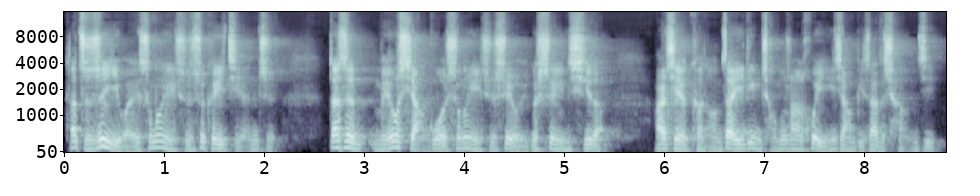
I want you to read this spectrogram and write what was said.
他只是以为生酮饮食是可以减脂，但是没有想过生酮饮食是有一个适应期的，而且可能在一定程度上会影响比赛的成绩，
